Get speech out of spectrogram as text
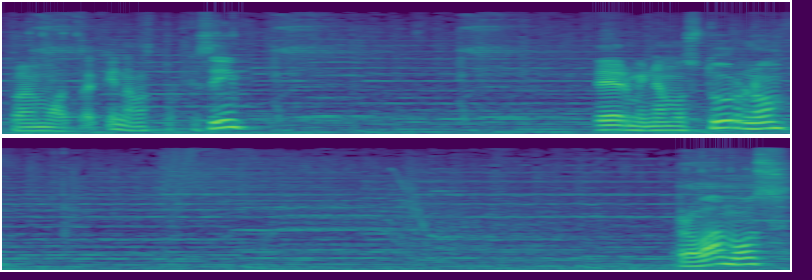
A poner modo ataque nada más porque sí. Terminamos turno. Robamos.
